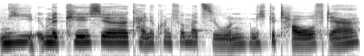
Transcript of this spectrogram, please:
nie mit Kirche, keine Konfirmation, nicht getauft, ja,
